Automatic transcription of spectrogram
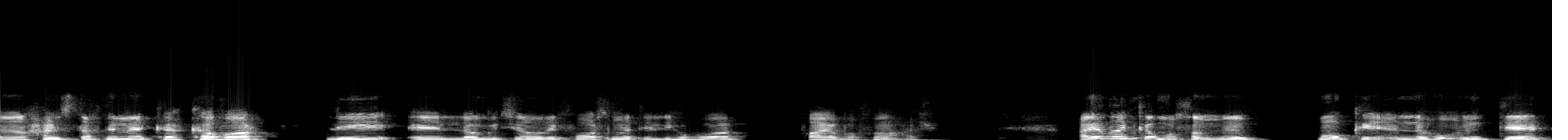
راح نستخدمه ك cover لل longitudinal reinforcement اللي هو 5 12 أيضا كمصمم ممكن إنه أنت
